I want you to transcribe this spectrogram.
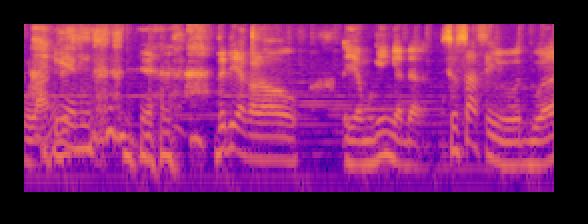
ulangin itu dia kalau ya mungkin nggak ada susah sih buat gua.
